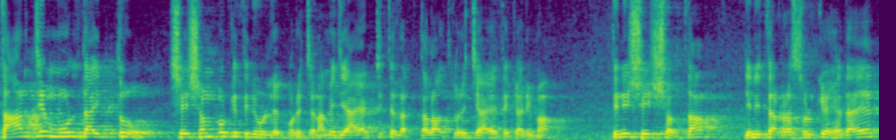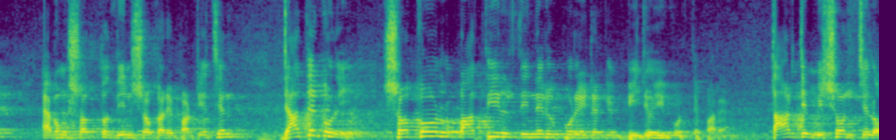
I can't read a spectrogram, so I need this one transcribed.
তার যে মূল দায়িত্ব সেই সম্পর্কে তিনি উল্লেখ করেছেন। আমি যে আয়াতটি তালাওয়াত করেছি, আয়াতে কারিমা তিনি সেই সত্তা যিনি তার রাসুলকে হেদায়েত এবং সত্য দিন সকারে পাঠিয়েছেন, যাতে করে সকল বাতিল দিনের উপরে এটাকে বিজয়ী করতে পারেন। তার যে মিশন ছিল,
